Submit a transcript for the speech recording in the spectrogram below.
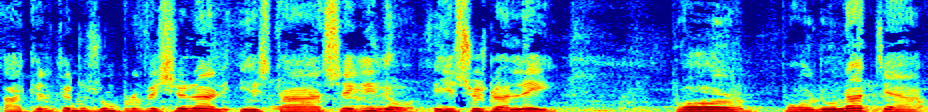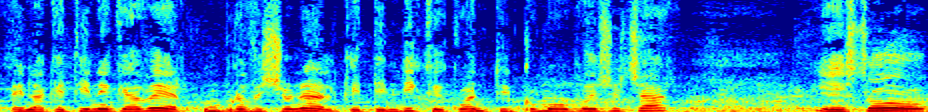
aquel que no es un profesional y está seguido, y eso es la ley, por, por un hacha en la que tiene que haber un profesional que te indique cuánto y cómo puedes echar, esto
